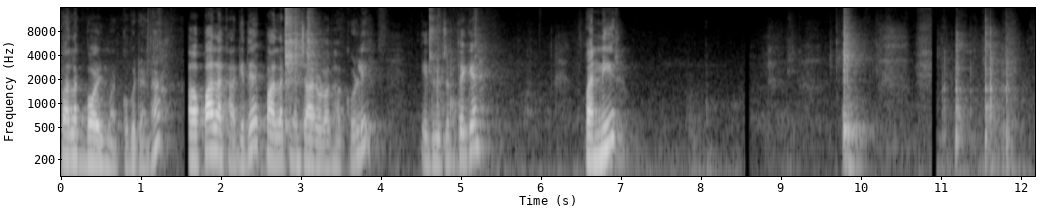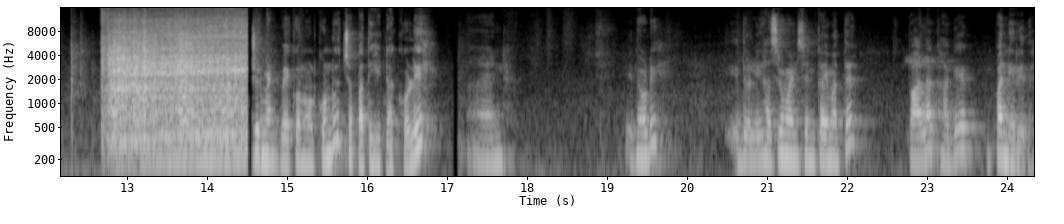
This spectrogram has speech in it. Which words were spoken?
ಪಾಲಕ್ ಬಾಯ್ಲ್ ಮಾಡ್ಕೊಬಿಡೋಣ. ಪಾಲಕ್ ಆಗಿದೆ. ಪಾಲಕ್ನ ಜಾರೊಳಗೆ ಹಾಕ್ಕೊಳ್ಳಿ ಇದ್ರ ಜೊತೆಗೆ ಪನ್ನೀರ್. ಮೆಜರ್ಮೆಂಟ್ ಬೇಕೋ ನೋಡಿಕೊಂಡು ಚಪಾತಿ ಹಿಟ್ಟು ಹಾಕ್ಕೊಳ್ಳಿ ಆ್ಯಂಡ್ ಇದು ನೋಡಿ. ಇದರಲ್ಲಿ ಹಸಿರು ಮೆಣಸಿನ್ಕಾಯಿ ಮತ್ತು ಪಾಲಕ್ ಹಾಗೆ ಪನ್ನೀರ್ ಇದೆ.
